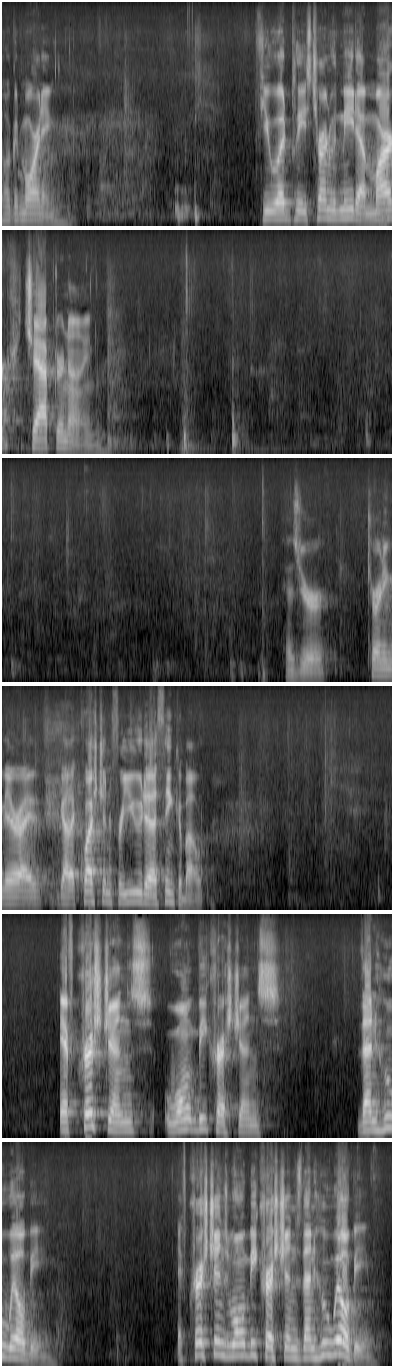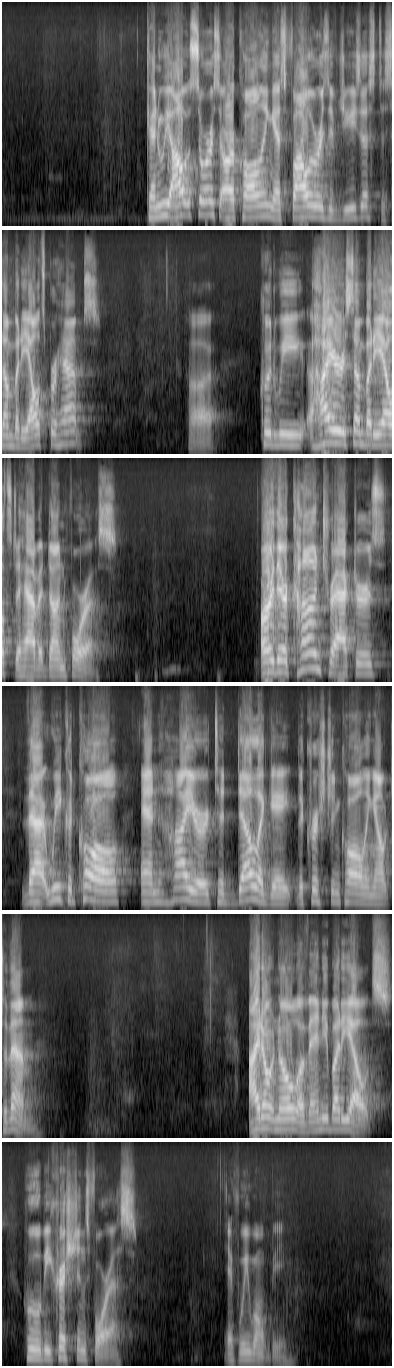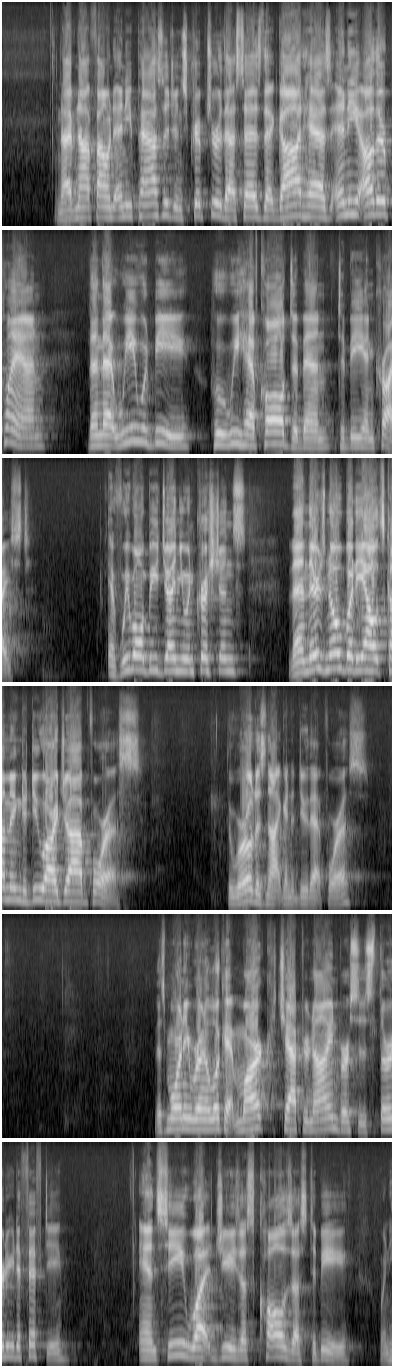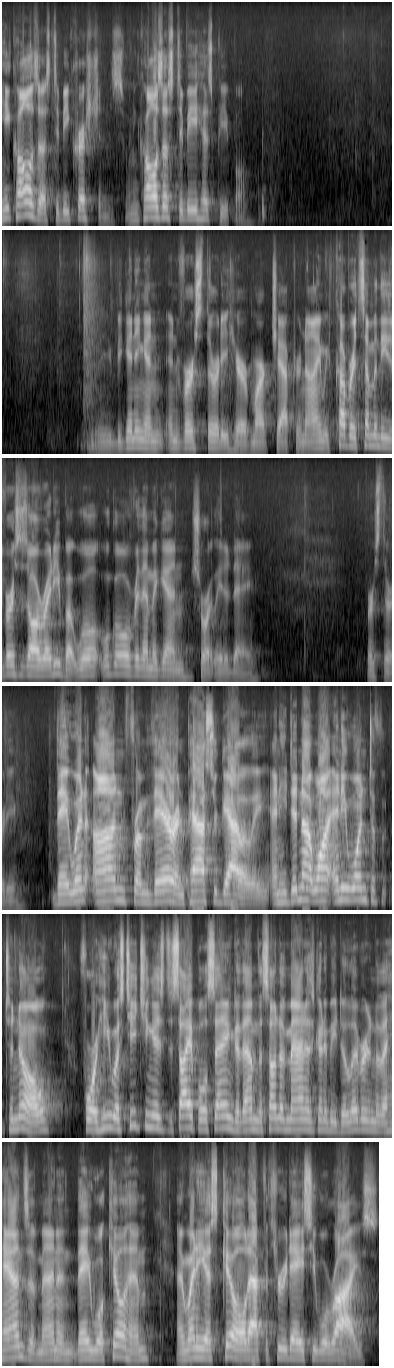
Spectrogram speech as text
Well, good morning. If you would, please turn with me to Mark chapter 9. As you're turning there, I've got a question for you to think about. If Christians won't be Christians, then who will be? If Christians won't be Christians, then who will be? Can we outsource our calling as followers of Jesus to somebody else, perhaps? Uh, could we hire somebody else to have it done for us? Are there contractors that we could call and hire to delegate the Christian calling out to them? I don't know of anybody else who will be Christians for us if we won't be. And I have not found any passage in Scripture that says that God has any other plan than that we would be who we have called to, ben, to be in Christ. If we won't be genuine Christians, then there's nobody else coming to do our job for us. The world is not going to do that for us. This morning we're going to look at Mark chapter 9, verses 30 to 50, and see what Jesus calls us to be when he calls us to be Christians, when he calls us to be his people. Beginning in, in verse 30 here of Mark chapter 9. We've covered some of these verses already, but we'll, we'll go over them again shortly today. Verse 30. They went on from there and passed through Galilee, and he did not want anyone to, to know, for he was teaching his disciples, saying to them, The Son of Man is going to be delivered into the hands of men, and they will kill him, and when he is killed, after three days he will rise.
